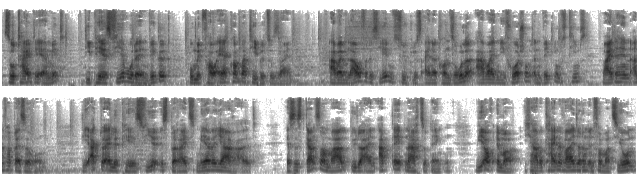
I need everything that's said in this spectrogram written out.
So teilte er mit, die PS4 wurde entwickelt, um mit VR kompatibel zu sein. Aber im Laufe des Lebenszyklus einer Konsole arbeiten die Forschung- und Entwicklungsteams weiterhin an Verbesserungen. Die aktuelle PS4 ist bereits mehrere Jahre alt. Es ist ganz normal, über ein Update nachzudenken. Wie auch immer, ich habe keine weiteren Informationen,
